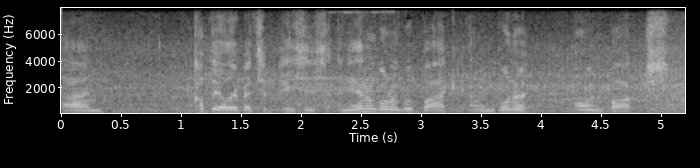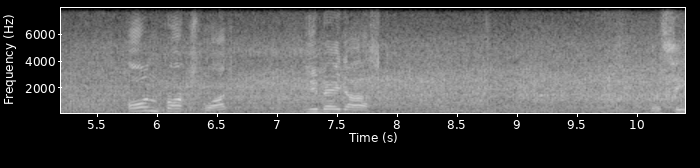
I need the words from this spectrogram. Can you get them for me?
and a couple of other bits and pieces and then I'm going to go back and I'm going to unbox. Unbox what? You might ask. We'll see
